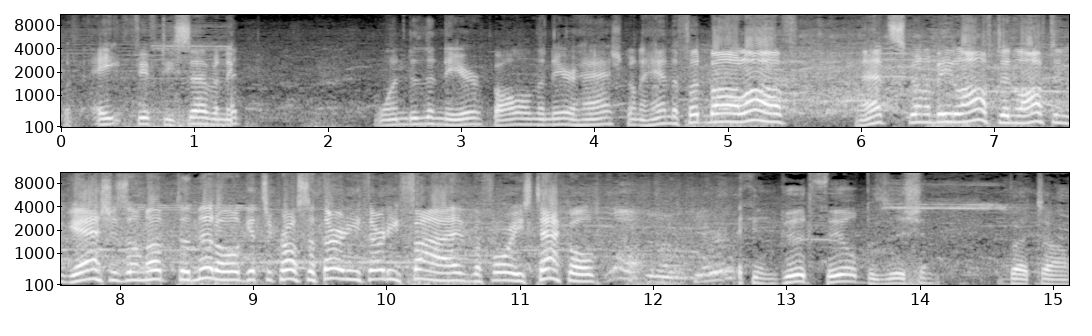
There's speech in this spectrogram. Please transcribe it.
With 8.57 one to the near, ball on the near hash, going to hand the football off. That's going to be Lofton. Lofton gashes him up the middle, gets across the 30, 35 before he's tackled. In good field position, but um,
